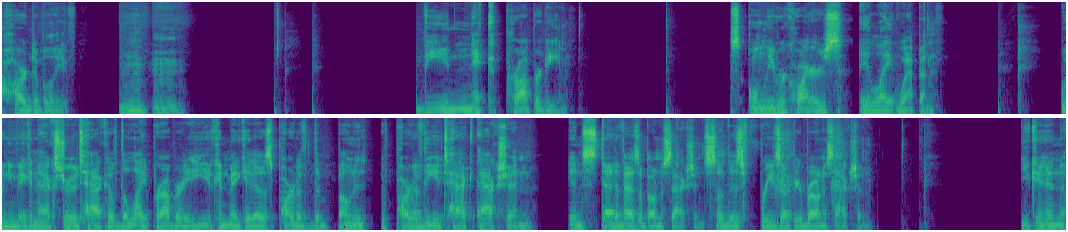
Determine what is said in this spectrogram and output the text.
Hard to believe. Hmm The Nick property This only requires a light weapon. When you make an extra attack of the light property, you can make it as part of the bonus part of the attack action instead of as a bonus action. So this frees up your bonus action. You can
